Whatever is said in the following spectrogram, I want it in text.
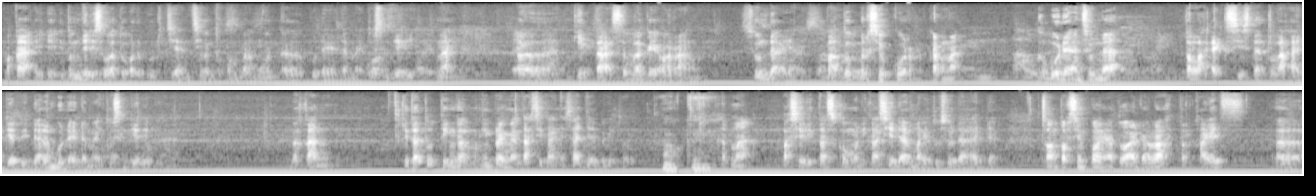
Maka itu menjadi suatu ur- urgensi untuk membangun eh, budaya damai itu sendiri. Nah, eh, kita sebagai orang Sunda ya patut bersyukur karena kebudayaan Sunda telah eksis dan telah hadir di dalam budaya damai itu sendiri. begitu. Bahkan kita tuh tinggal mengimplementasikannya saja begitu oke. karena fasilitas komunikasi damai itu sudah ada. Contoh simpelnya itu adalah terkait eh,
